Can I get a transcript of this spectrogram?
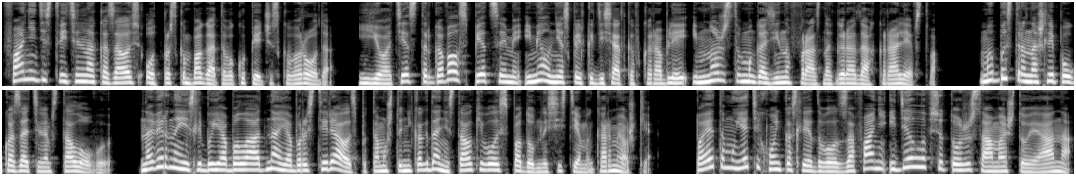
Фанни действительно оказалась отпрыском богатого купеческого рода. Ее отец торговал специями, имел несколько десятков кораблей и множество магазинов в разных городах королевства. Мы быстро нашли по указателям столовую. Наверное, если бы я была одна, я бы растерялась, потому что никогда не сталкивалась с подобной системой кормежки. Поэтому я тихонько следовала за Фани и делала все то же самое, что и она.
